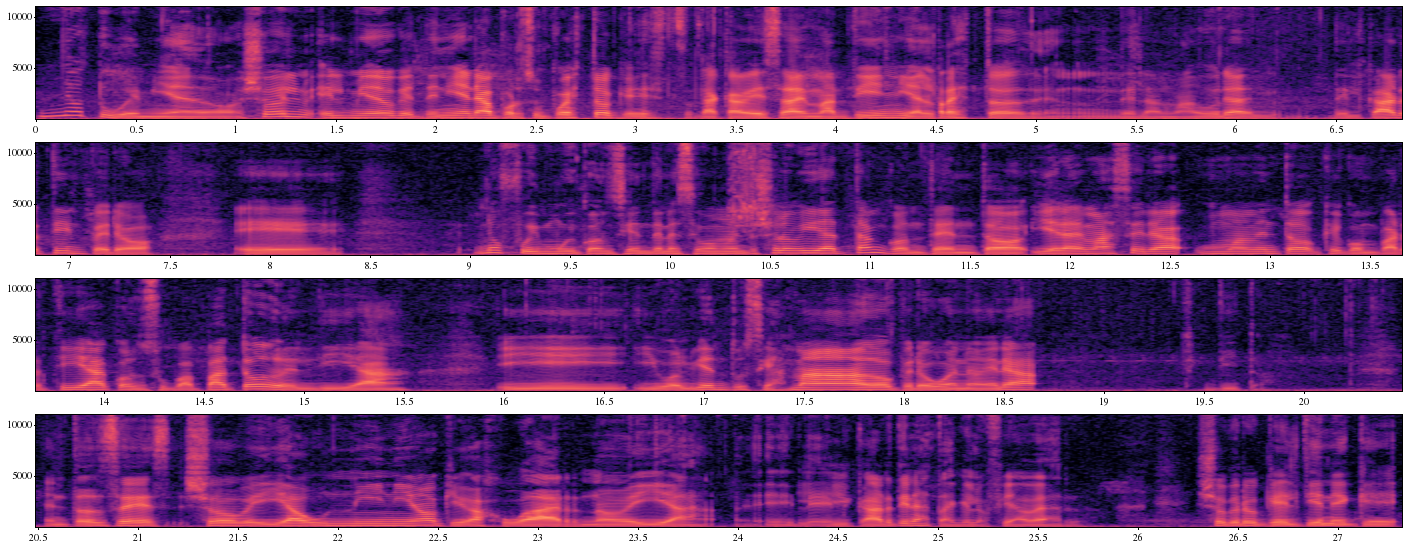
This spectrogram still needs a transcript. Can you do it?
No tuve miedo. Yo el, miedo que tenía era, por supuesto, que es la cabeza de Martín y el resto de, la armadura del, karting, pero eh, no fui muy consciente en ese momento. Yo lo veía tan contento y además era un momento que compartía con su papá todo el día y, volví entusiasmado, pero bueno, era chiquitito. Entonces yo veía a un niño que iba a jugar, no veía el, karting hasta que lo fui a ver. Yo creo que él tiene que,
